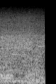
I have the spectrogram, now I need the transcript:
Ah!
